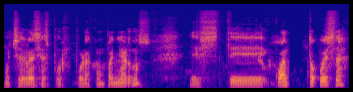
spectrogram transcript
Muchas gracias por, por acompañarnos. Este, ¿Cuánto cuesta?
